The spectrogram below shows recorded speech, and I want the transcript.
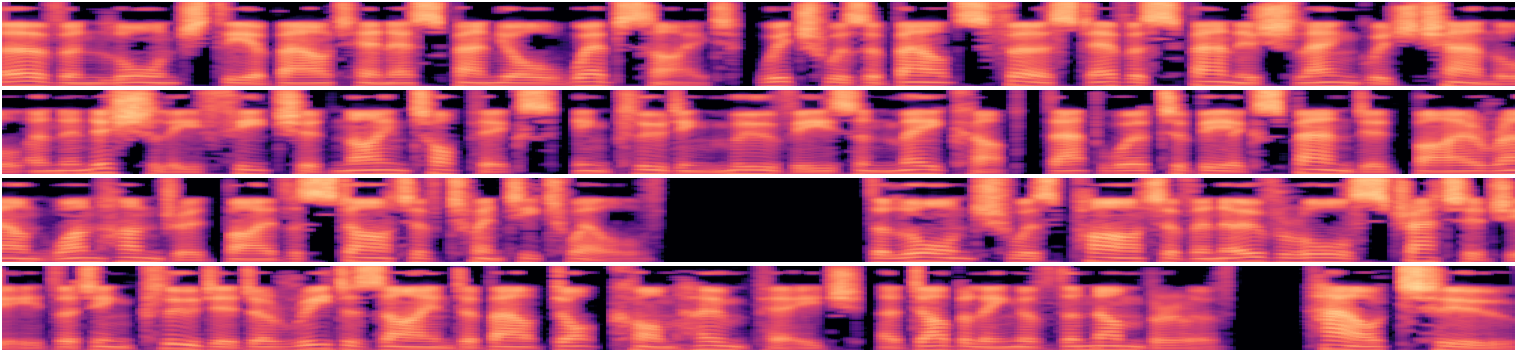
Irvine launched the About en Español website, which was About's first ever Spanish-language channel and initially featured nine topics, including movies and makeup, that were to be expanded by around 100 by the start of 2012. The launch was part of an overall strategy that included a redesigned About.com homepage, a doubling of the number of how-to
